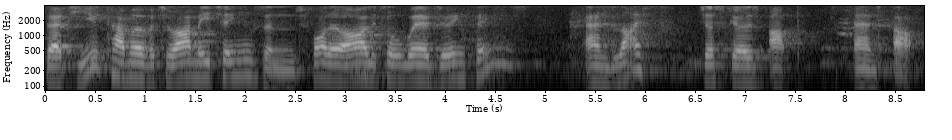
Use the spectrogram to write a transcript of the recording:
that you come over to our meetings and follow our little way of doing things, and life just goes up and up.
